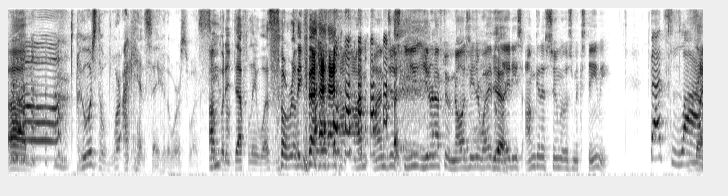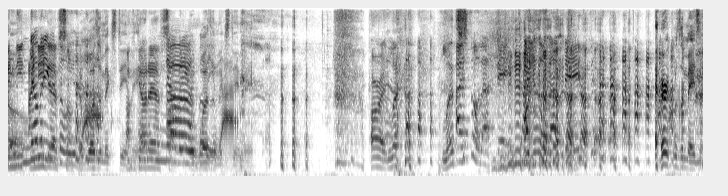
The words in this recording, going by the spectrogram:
Um, who was the worst? I can't say who the worst was. Somebody definitely was so really bad. I- I'm, I'm just you, you don't have to acknowledge either way, but Yeah. ladies, I'm gonna assume it was McSteamy. That's lies. No. I need- I Nobody need to would have believe something. it wasn't McSteamy. I've got to have Nobody something. would It wasn't believe that. McSteamy. All right, let, let's. I saw that face. I saw that face. Eric was amazing.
